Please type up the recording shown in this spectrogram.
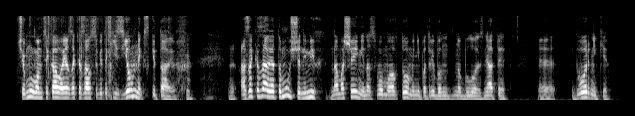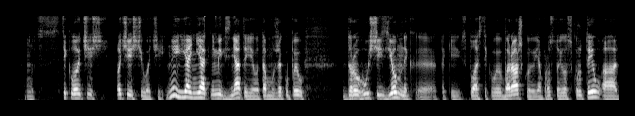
Чому вам цікаво, я заказав собі такий зйомник з Китаю? А заказав я тому, що не міг на машині, на своєму авто. Мені потрібно було зняти е, дворники, от, стеклоочищувачі. Ну і я ніяк не міг зняти його. Там вже купив дорогущий зйомник, е, такий з пластиковою барашкою. Я просто його скрутив, а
